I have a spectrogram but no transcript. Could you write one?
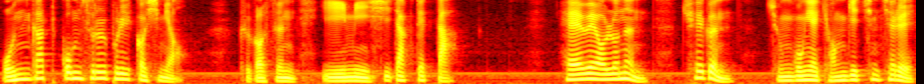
온갖 꼼수를 부릴 것이며 그것은 이미 시작됐다. 해외 언론은 최근 중공의 경기 침체를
